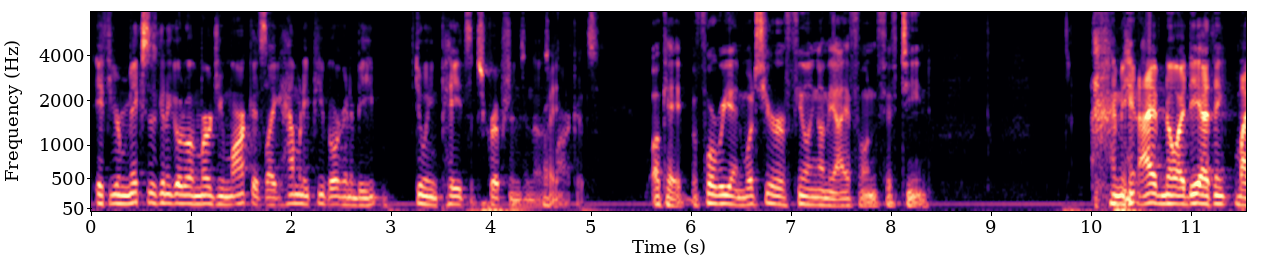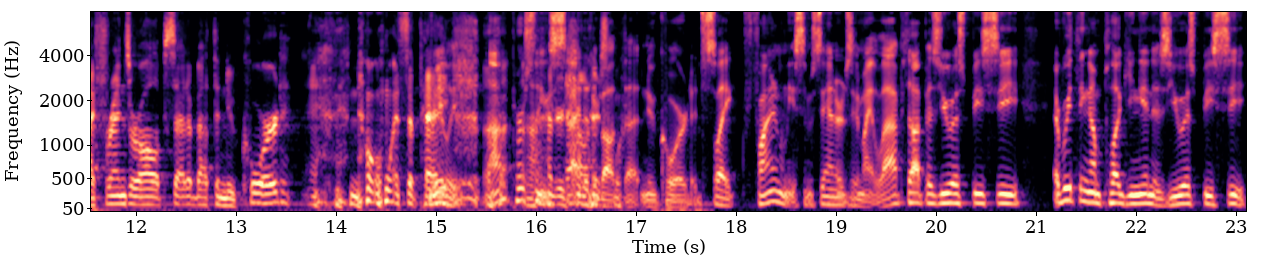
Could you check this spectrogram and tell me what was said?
if your mix is going to go to emerging markets, like how many people are going to be doing paid subscriptions in those markets. Okay, before we end, what's your feeling on the iPhone 15? I mean, I have no idea. I think my friends are all upset about the new cord, and no one wants to pay. Really, I'm personally excited about more. that new cord. It's like finally some standards in my laptop is USB C. Everything I'm plugging in is USB C.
